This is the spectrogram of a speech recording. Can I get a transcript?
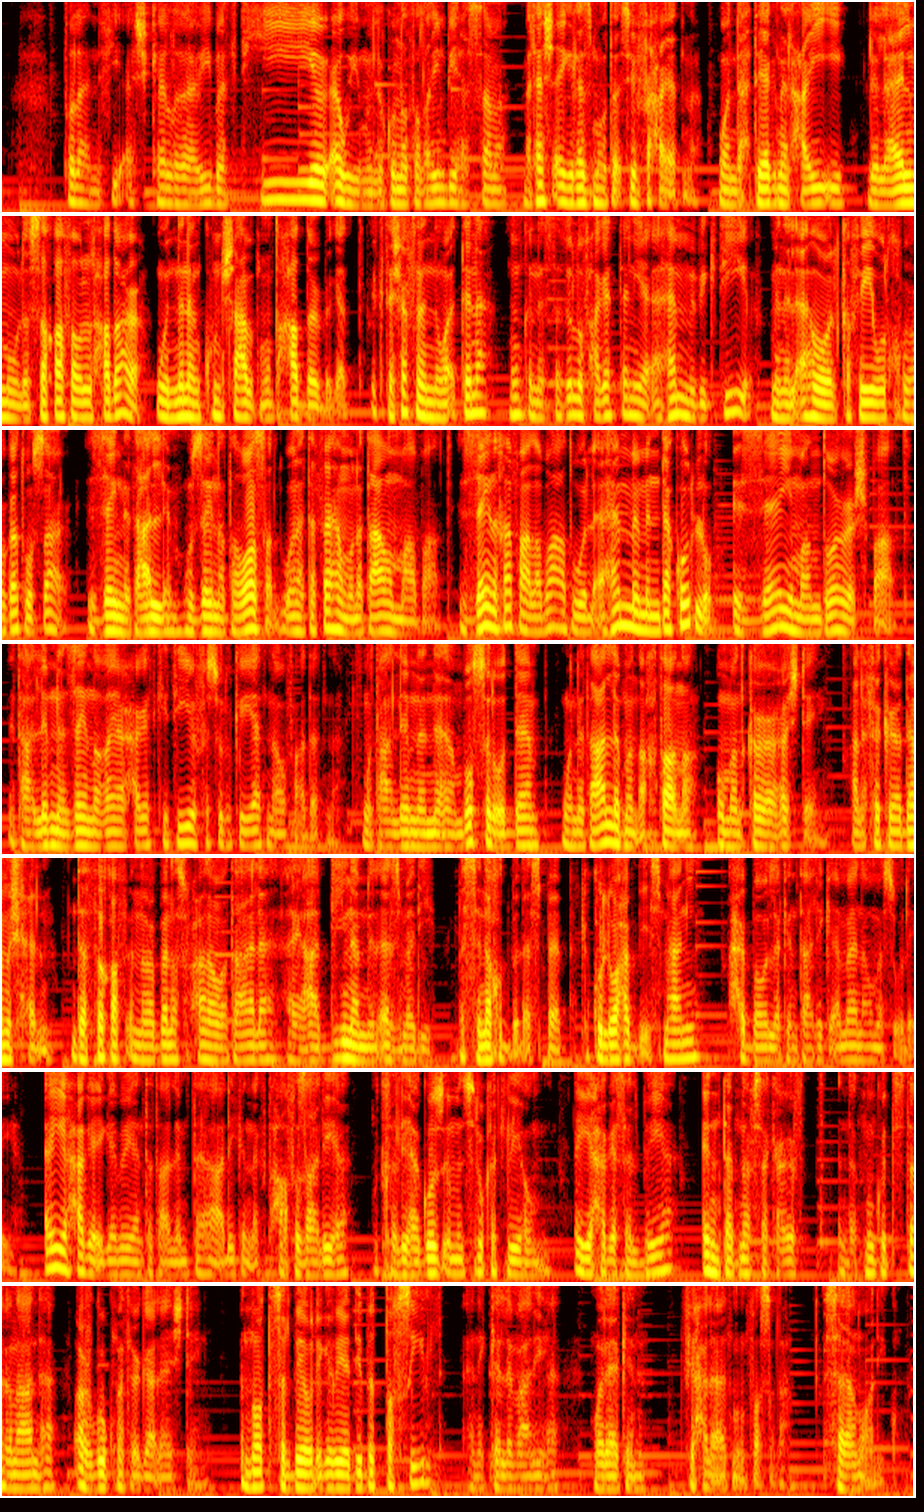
طلع إن في أشكال غريبة كتير قوي من اللي كنا طالعين بيها السما ملهاش أي لازمة وتأثير في حياتنا. وإن احتياجنا الحقيقي للعلم وللثقافة وللحضارة وإننا نكون شعب متحضر بجد. اكتشفنا إن وقتنا ممكن نستغله في حاجات تانية أهم بكتير من القهوة والكافيه والخروجات والسهر. إزاي نتعلم وإزاي نتواصل ونتفاهم ونتعاون مع بعض؟ إزاي نخاف على بعض والأهم من ده كله؟ إزاي ما نضرش بعض؟ اتعلمنا إزاي نغير حاجات كتير في سلوكياتنا وفي عاداتنا وتعلمنا إننا نبص لقدام ونتعلم من أخطائنا وما نكررهاش تاني. على فكرة ده مش حلم ده ثقة في إن ربنا سبحانه وتعالى هيعدينا من الأزمة دي. بس ناخد بالأسباب. لكل واحد بيسمعني أحب أقول لك أنت عليك أمانة ومسؤولية. أي حاجة إيجابية أنت اتعلمتها عليك إنك تحافظ عليها وتخليها جزء من سلوكك اليومي. أي حاجة سلبية أنت بنفسك عرفت إنك ممكن تستغنى عنها أرجوك ما ترجعلهاش تاني. النقطة السلبية والإيجابية دي بالتفصيل هنتكلم عليها ولكن في حلقات منفصلة. السلام عليكم.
